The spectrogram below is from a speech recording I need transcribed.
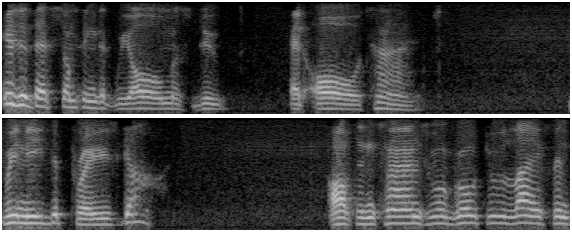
Isn't that something that we all must do at all times? We need to praise God. Oftentimes we'll go through life and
